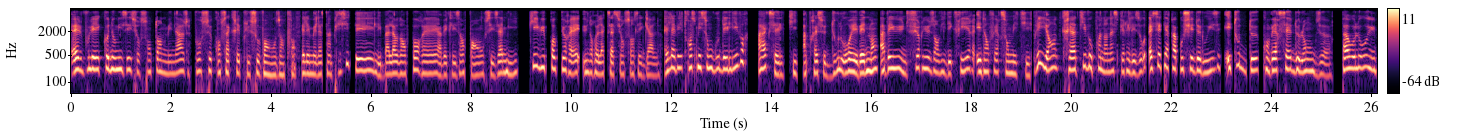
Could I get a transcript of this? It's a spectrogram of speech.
elle voulait économiser sur son temps de ménage pour se consacrer plus souvent aux enfants. Elle aimait la simplicité, les balades en forêt avec les enfants ou ses amis, qui lui procuraient une relaxation sans égale. Elle avait transmis son goût des livres à Axel qui, après ce douloureux événement, avait eu une furieuse envie d'écrire et d'en faire son métier. Brillante, créative au point d'en inspirer les autres, elle s'était rapprochée de Louise et toutes deux conversaient de longues heures. Paolo eut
